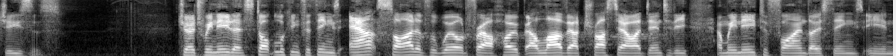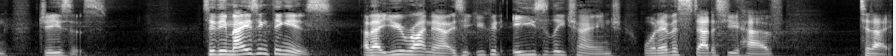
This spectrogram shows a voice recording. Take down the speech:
Jesus. Church, we need to stop looking for things outside of the world for our hope, our love, our trust, our identity, and we need to find those things in Jesus. See, the amazing thing is about you right now is that you could easily change whatever status you have today.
